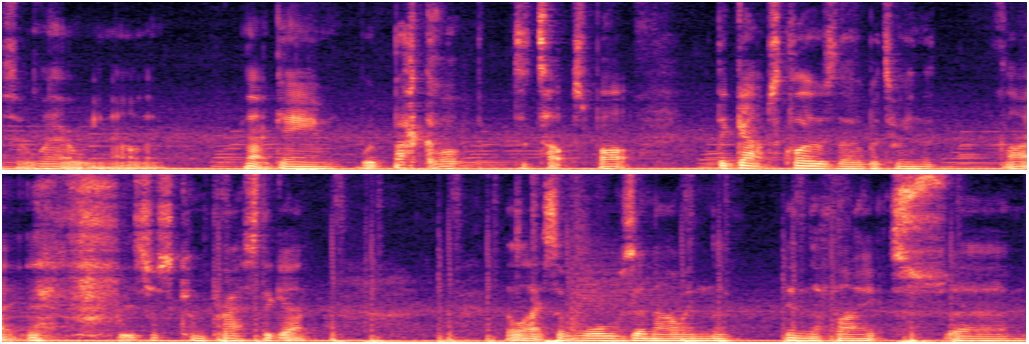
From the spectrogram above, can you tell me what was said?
So where are we now then? That game, we're back up to top spot. The gap's closed though between the like it's just compressed again. The likes of Wolves are now in the in the fights. Um,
